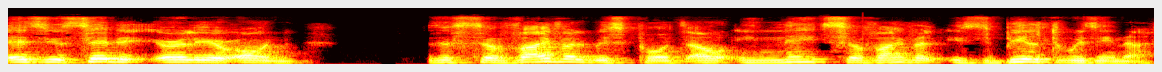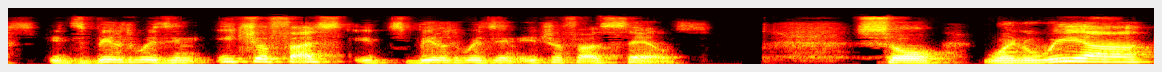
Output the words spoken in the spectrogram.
as you said earlier on, the survival response, our innate survival is built within us. It's built within each of us. It's built within each of our cells. So when we are,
